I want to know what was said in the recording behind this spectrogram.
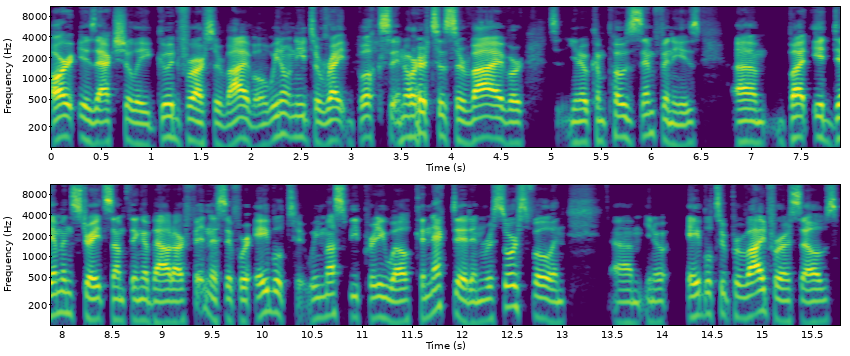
art is actually good for our survival we don't need to write books in order to survive or you know compose symphonies um, but it demonstrates something about our fitness if we're able to we must be pretty well connected and resourceful and um, you know able to provide for ourselves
